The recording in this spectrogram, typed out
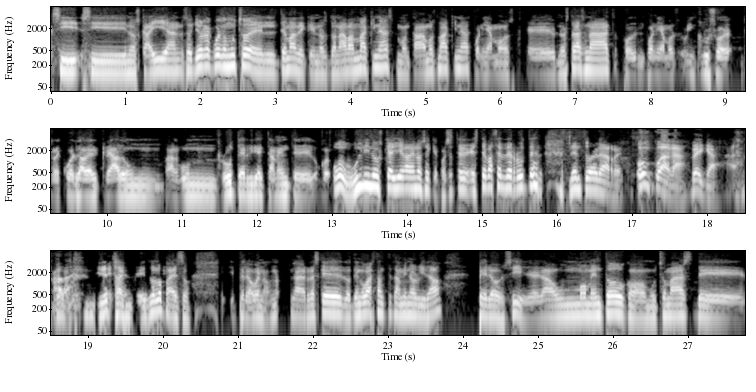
si, si nos caían. yo recuerdo mucho el tema de que nos donaban máquinas, montábamos máquinas, poníamos eh, nuestras NAT, poníamos, incluso recuerdo haber creado un, algún router directamente. Oh, un Linux que llega de no sé qué. Pues este, este va a ser de router dentro de la red. Un cuaga, venga. directamente, solo para eso. Pero bueno, la verdad es que lo tengo bastante también olvidado pero sí, era un momento como mucho más de,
